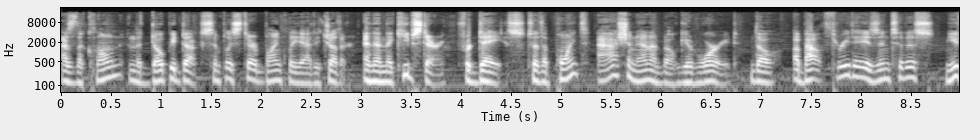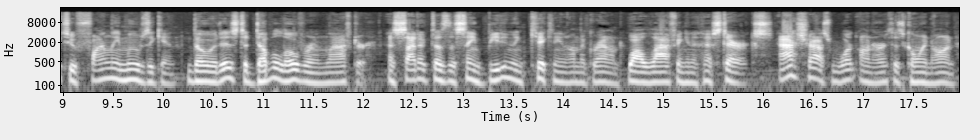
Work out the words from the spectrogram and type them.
as the clone and the dopey duck simply stare blankly at each other. And then they keep staring, for days, to the point Ash and Annabelle get worried. Though, about three days into this, Mewtwo finally moves again, though it is to double over in laughter, as Psyduck does the same beating and kicking on the ground while laughing in hysterics. Ash asks what on earth is going on on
